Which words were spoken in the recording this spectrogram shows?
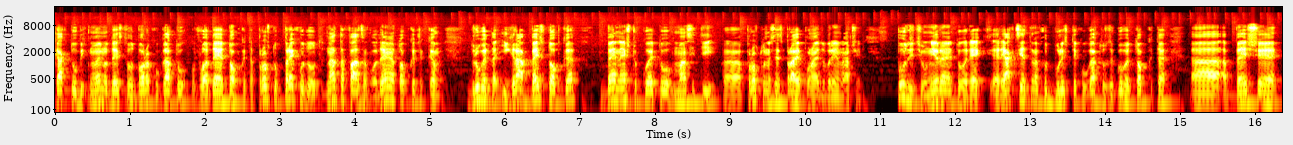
както обикновено действа отбора, когато владее топката. Просто прехода от едната фаза, владение на топката към другата игра без топка, бе нещо, което Масити просто не се справи по най-добрия начин. Позиционирането, реакцията на футболистите, когато загубят топката, беше,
